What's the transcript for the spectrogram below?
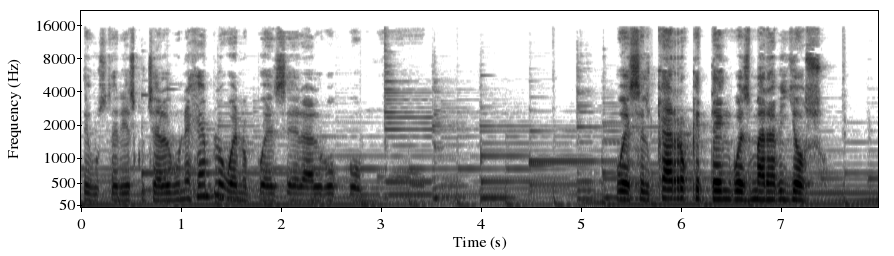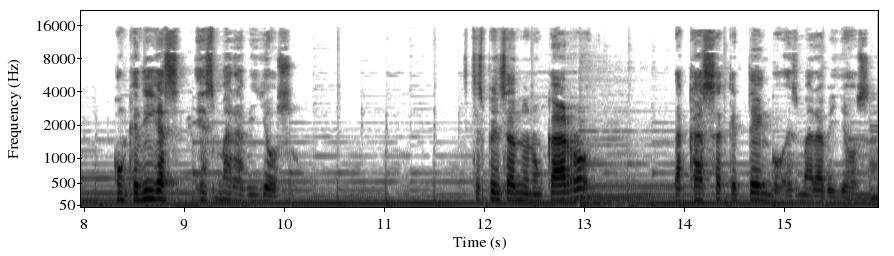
¿Te gustaría escuchar algún ejemplo? Bueno, puede ser algo como, pues el carro que tengo es maravilloso. Con que digas, es maravilloso. Estés pensando en un carro, la casa que tengo es maravillosa.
